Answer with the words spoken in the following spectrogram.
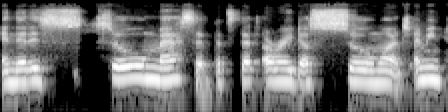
And that is so massive. That's that already does so much. I mean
